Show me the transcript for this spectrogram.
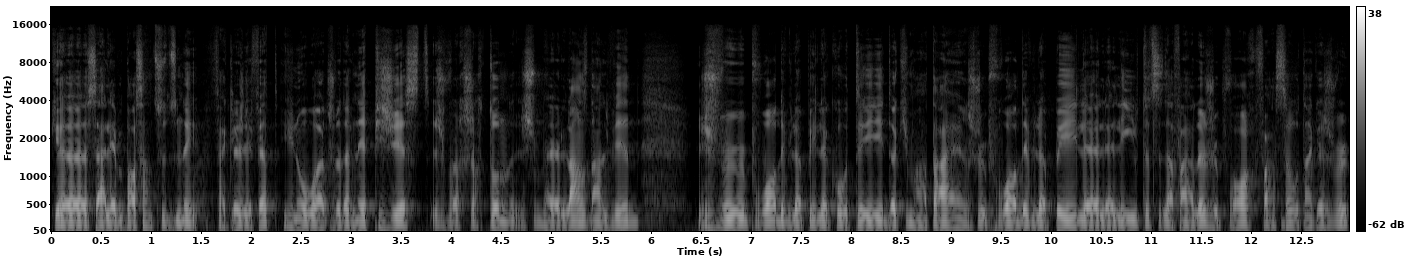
que ça allait me passer en dessous du nez. Fait que là, j'ai fait, you know what, je vais devenir pigiste, je, vais, je retourne, je me lance dans le vide. Je veux pouvoir développer le côté documentaire, je veux pouvoir développer le, le livre, toutes ces affaires-là, je veux pouvoir faire ça autant que je veux.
